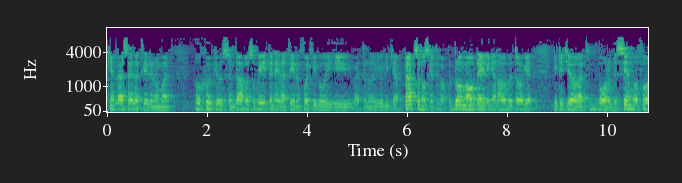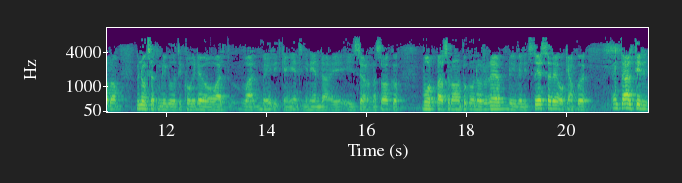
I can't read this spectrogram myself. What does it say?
kan läsa hela tiden om att hur sjukhusen drabbas av viten hela tiden. Folk ligger i, i, vet du, i olika platser. De ska inte vara på de avdelningarna överhuvudtaget. Vilket gör att vården blir sämre för dem. Men också att de ligger ute i korridorer och allt vad möjligt kan ju egentligen hända i, i sådana saker. Vårdpersonalen på grund av det blir väldigt stressade och kanske inte alltid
